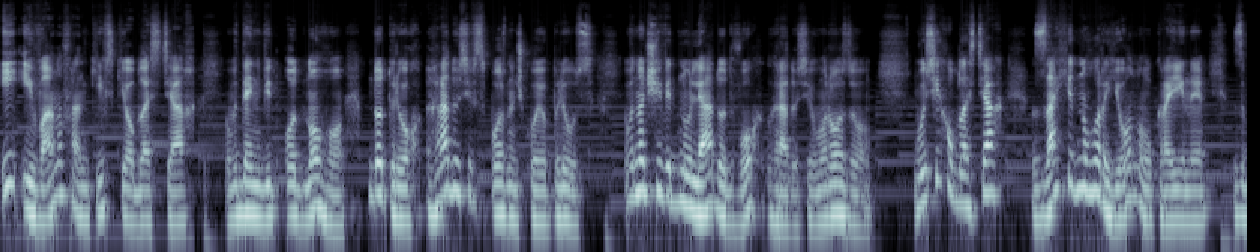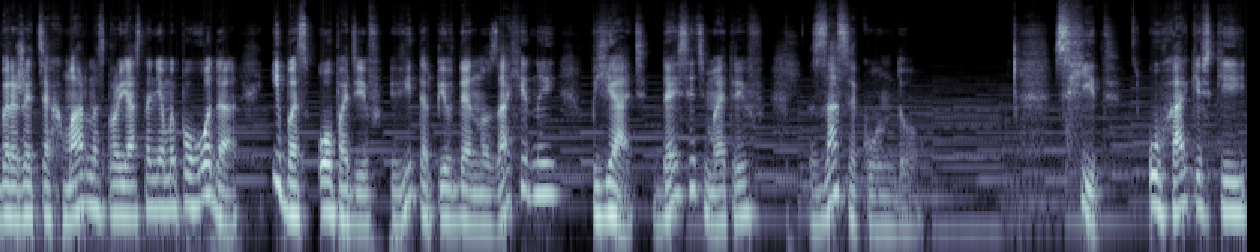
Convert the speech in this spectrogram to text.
і Івано-Франківській областях вдень від 1 до 3 градусів з позначкою плюс, вночі від 0 до 2 градусів морозу. В усіх областях західного регіону України збережеться хмарна з проясненнями погода і без опадів вітер південно-західний 5-10 метрів за секунду. Схід у Харківській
